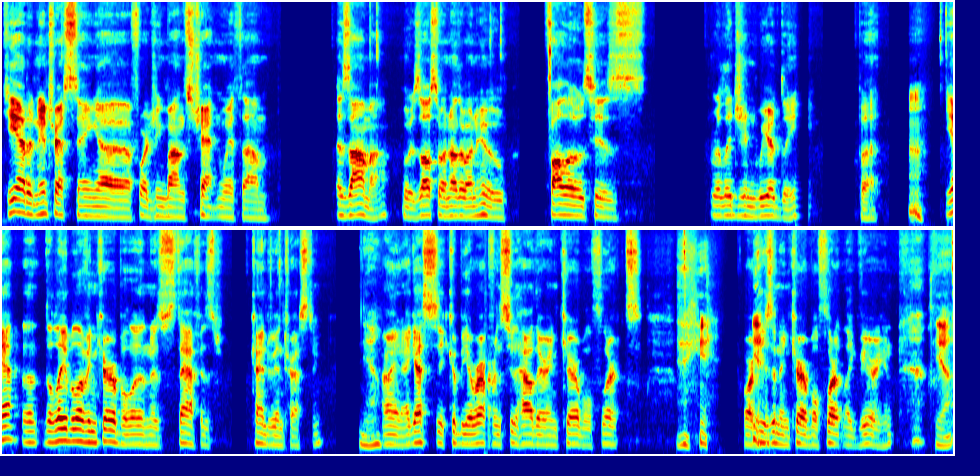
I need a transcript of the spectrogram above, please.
he had an interesting uh, forging bonds chatting with um, Azama, who is also another one who follows his religion weirdly. But Huh. Yeah, the, the label of incurable and his staff is kind of interesting. Yeah. I mean, I guess it could be a reference to how they're incurable flirts, or Yeah. he's an incurable flirt like Virion. yeah.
